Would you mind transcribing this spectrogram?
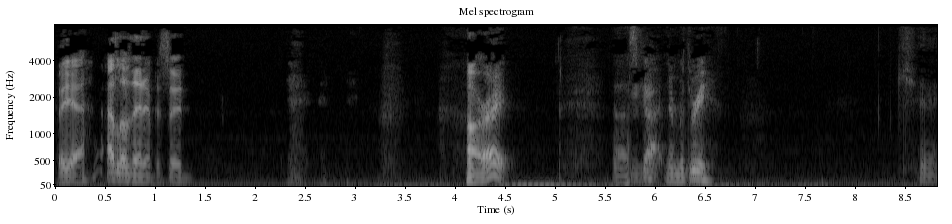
but yeah, I love that episode. All right, uh, Mm-hmm. Scott, number three. Okay,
